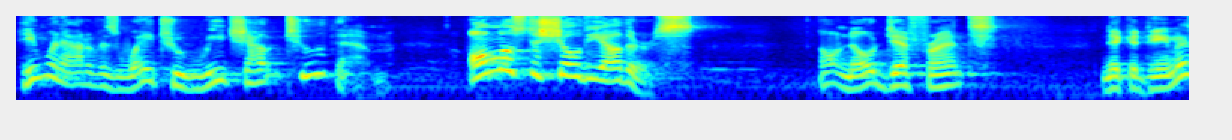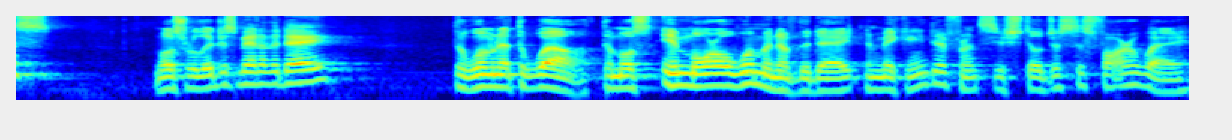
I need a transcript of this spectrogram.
He went out of his way to reach out to them, almost to show the others. Oh, no different. Nicodemus, most religious man of the day, the woman at the well, the most immoral woman of the day, didn't make any difference. You're still just as far away.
